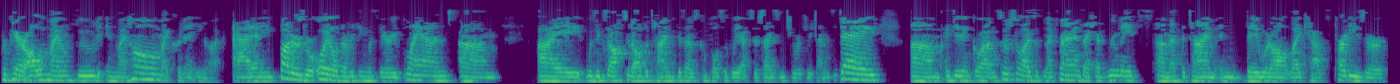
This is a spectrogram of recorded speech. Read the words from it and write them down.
prepare all of my own food in my home. I couldn't, you know, add any butters or oils. Everything was very bland. Um, I was exhausted all the time because I was compulsively exercising two or three times a day. Um, I didn't go out and socialize with my friends. I had roommates um, at the time, and they would all like have parties or,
